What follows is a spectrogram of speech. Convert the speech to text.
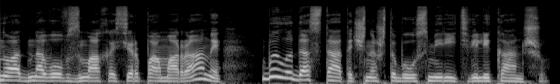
но одного взмаха серпа Мараны было достаточно, чтобы усмирить великаншу.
